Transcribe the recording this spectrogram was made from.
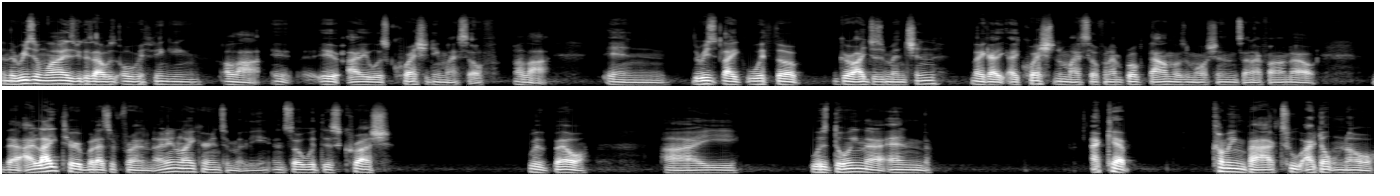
And the reason why is because I was overthinking a lot. It, it, I was questioning myself a lot. And the reason, like with the girl I just mentioned, like I, I questioned myself and I broke down those emotions and I found out that I liked her, but as a friend, I didn't like her intimately. And so with this crush with Belle, I was doing that and I kept coming back to I don't know.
